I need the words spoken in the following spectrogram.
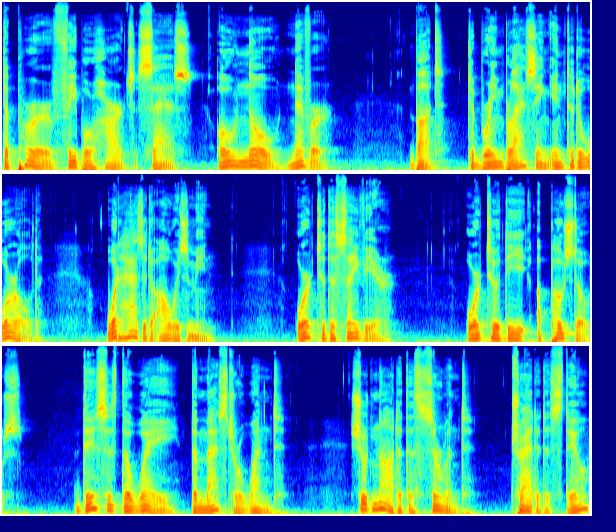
The poor feeble heart says, "Oh no, never." But to bring blessing into the world. What has it always mean? Or to the Savior? Or to the apostles? This is the way the master went. Should not the servant tread still?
